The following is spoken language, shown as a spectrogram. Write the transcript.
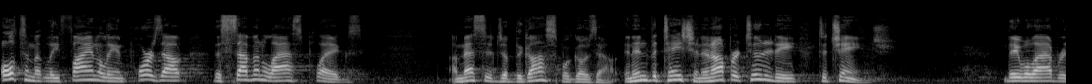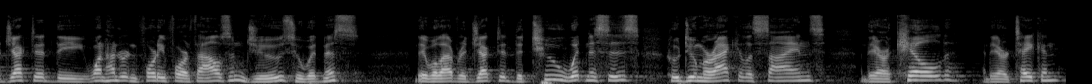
ultimately, finally, and pours out the seven last plagues, a message of the gospel goes out an invitation, an opportunity to change. They will have rejected the 144,000 Jews who witness. They will have rejected the two witnesses who do miraculous signs. They are killed and they are taken.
